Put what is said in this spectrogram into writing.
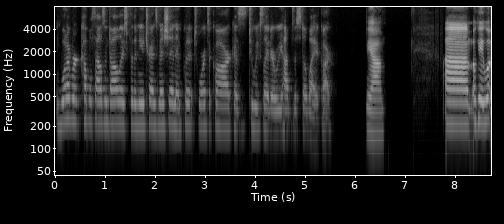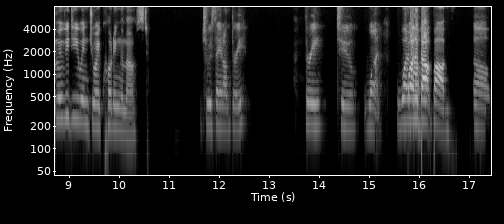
whatever couple thousand dollars for the new transmission and put it towards a car because two weeks later we had to still buy a car. Yeah. Um, okay, what movie do you enjoy quoting the most? Should we say it on three? Three, two, one. What What about about Bob? Oh,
